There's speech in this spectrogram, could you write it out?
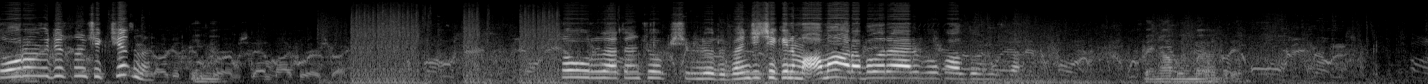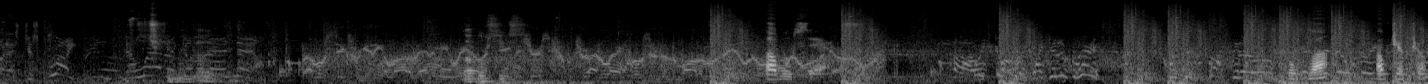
Doğru'nun videosunu çekeceğiz mi? Bilmiyorum. Doğru zaten çok kişi biliyordur. Bence çekelim ama arabalara her bok aldığımızda. Fena bomba. Üstü iyi. Double six. Double C. Topla. Yap yap yap.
